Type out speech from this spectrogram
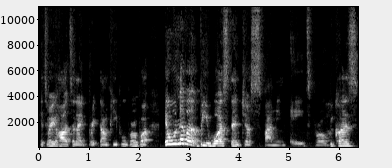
it's very hard to like break down people, bro. But it will never be worse than just spamming AIDS, bro. Because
